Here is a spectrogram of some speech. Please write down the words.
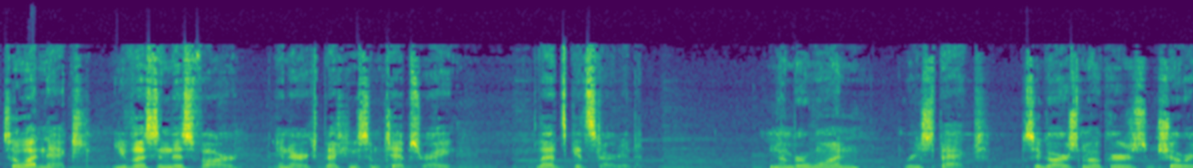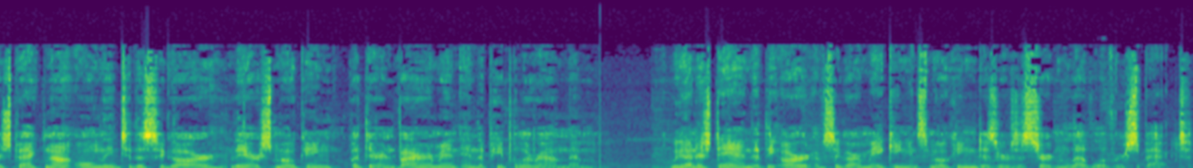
So, what next? You've listened this far and are expecting some tips, right? Let's get started. Number one, respect. Cigar smokers show respect not only to the cigar they are smoking, but their environment and the people around them. We understand that the art of cigar making and smoking deserves a certain level of respect.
